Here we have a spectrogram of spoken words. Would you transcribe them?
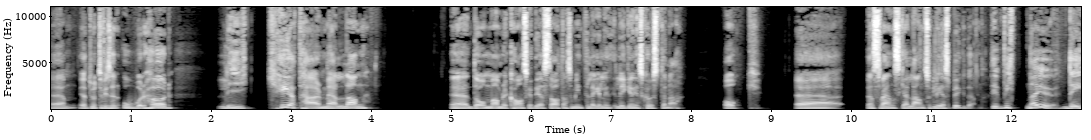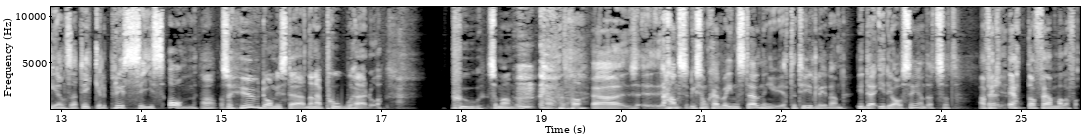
Ehm, jag tror att det finns en oerhörd likhet här mellan eh, de amerikanska delstaterna som inte ligger längs kusterna och eh, den svenska lands och glesbygden. Det vittnar ju DNs artikel precis om. Ja. Alltså hur de i städerna, Po här då, Pooh som han... Ja. Uh, hans liksom själva inställning är ju jättetydlig i, den, i, det, i det avseendet. Så att. Han fick ett av fem i alla fall.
